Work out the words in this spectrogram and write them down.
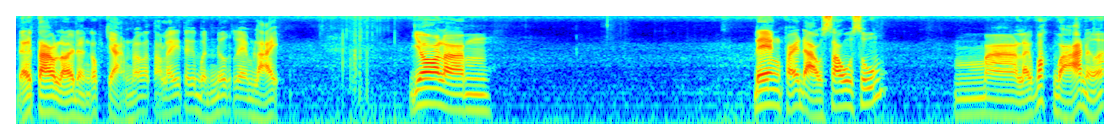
để tao lại đằng góc chạm đó tao lấy tới cái bình nước đem lại. Do là đen phải đào sâu xuống mà lại vất vả nữa.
